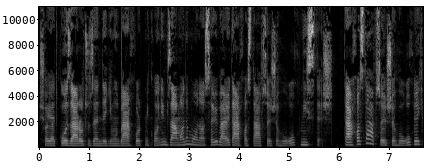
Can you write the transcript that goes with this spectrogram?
شاید گذرا تو زندگیمون برخورد می‌کنیم زمان مناسبی برای درخواست افزایش حقوق نیستش. درخواست افزایش حقوق یک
